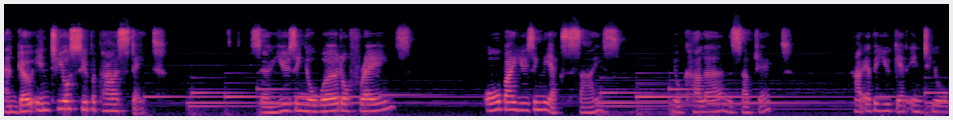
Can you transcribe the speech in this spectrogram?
and go into your superpower state. So, using your word or phrase, or by using the exercise, your color and the subject, however you get into your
